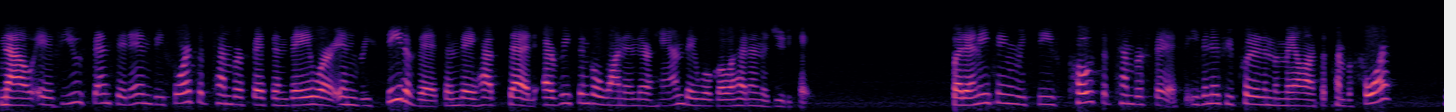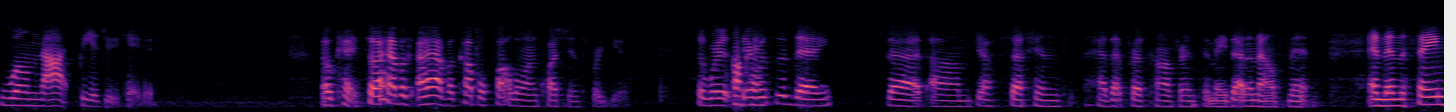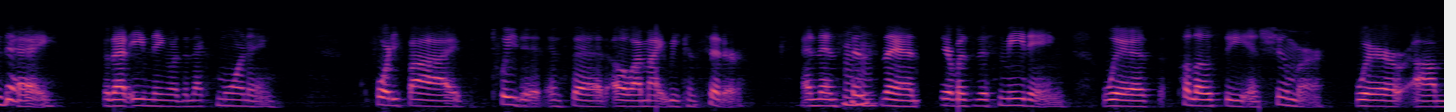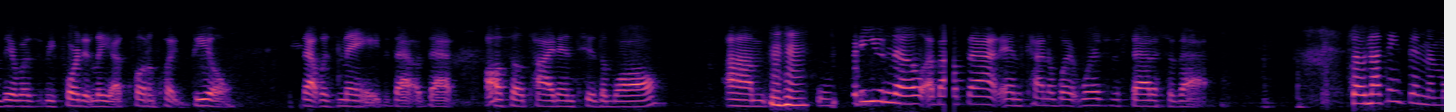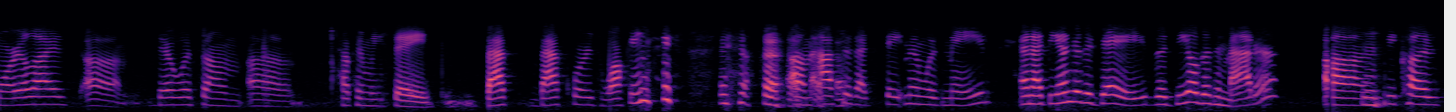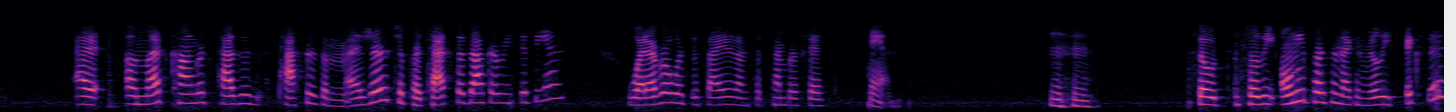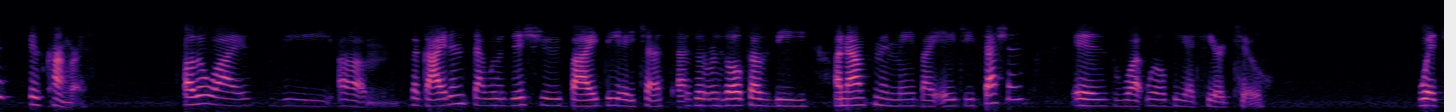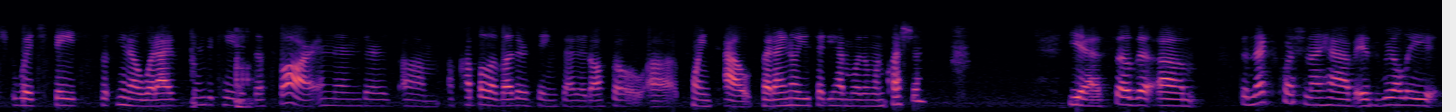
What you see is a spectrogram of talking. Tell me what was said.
Now, if you sent it in before September 5th and they were in receipt of it, then they have said every single one in their hand, they will go ahead and adjudicate. But anything received post September 5th, even if you put it in the mail on September 4th, will not be adjudicated. Okay. So I have a I have a couple follow-on questions for you. So where there Okay. was the day that um, Jeff Sessions had that press conference and made that announcement, and then the same day, or that evening, or the next morning, 45 tweeted and said, "Oh, I might reconsider." And then Mhm. since then, there was this meeting with Pelosi and Schumer where um, there was reportedly a quote unquote deal that was made that that also tied into the wall. Um, Mm-hmm. what do you know about that, and kind of where, where's the status of that? So nothing's been memorialized. Um, there was some, uh, how can we say, back backwards walking um, after that statement was made. And at the end of the day, the deal doesn't matter um, Mhm. because at, unless Congress passes passes a measure to protect the DACA recipients, whatever was decided on September 5th stands. hmm So, so the only person that can really fix this is Congress. Otherwise, the um, the guidance that was issued by DHS as a result of the announcement made by AG Sessions is what will be adhered to. Which which states you know what I've indicated thus far, and then there's um, a couple of other things that it also uh, points out. But I know you said you had more than one question. Yeah. So the um, the next question I have is really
